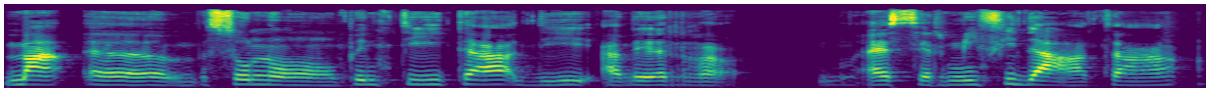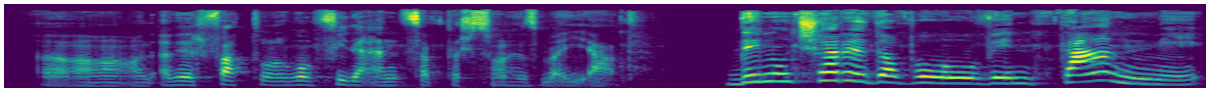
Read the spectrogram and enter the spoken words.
ma eh, sono pentita di aver, essermi fidata, eh, aver fatto una confidenza a persone sbagliate. Denunciare dopo vent'anni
